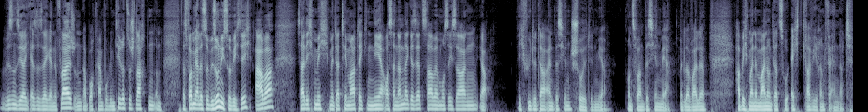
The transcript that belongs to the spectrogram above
wissen Sie ja, ich esse sehr gerne Fleisch und habe auch kein Problem, Tiere zu schlachten. Und das war mir alles sowieso nicht so wichtig. Aber seit ich mich mit der Thematik näher auseinandergesetzt habe, muss ich sagen, ja, ich fühle da ein bisschen Schuld in mir. Und zwar ein bisschen mehr. Mittlerweile habe ich meine Meinung dazu echt gravierend verändert.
